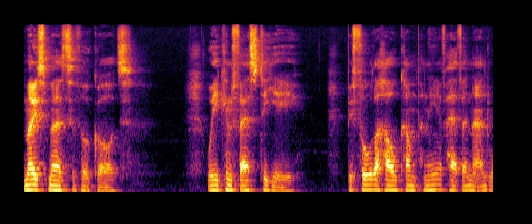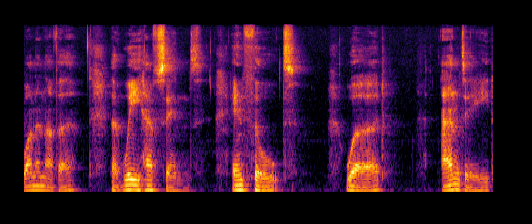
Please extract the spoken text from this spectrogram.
Most merciful God, we confess to you before the whole company of heaven and one another that we have sinned in thought, word, and deed,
